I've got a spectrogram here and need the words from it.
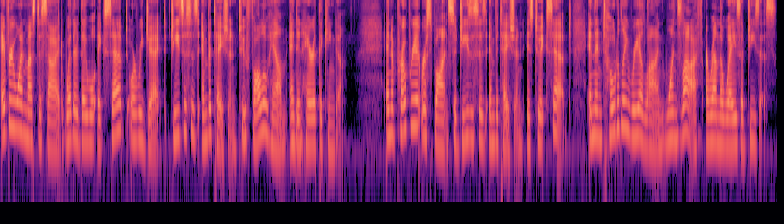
Everyone must decide whether they will accept or reject Jesus' invitation to follow him and inherit the kingdom. An appropriate response to Jesus' invitation is to accept and then totally realign one's life around the ways of Jesus.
